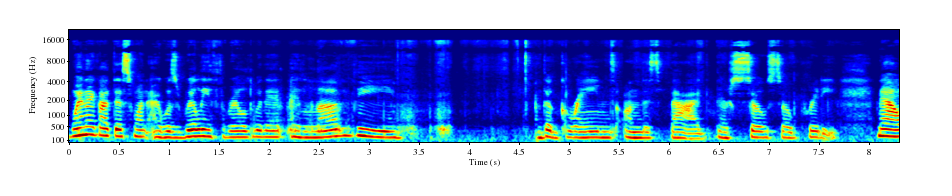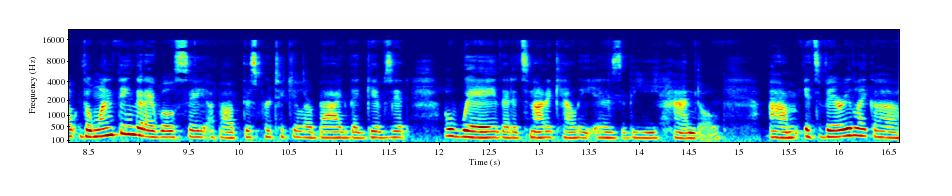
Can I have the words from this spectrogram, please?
when I got this one, I was really thrilled with it. I love the the grains on this bag. They're so, so pretty. Now, the one thing that I will say about this particular bag that gives it away that it's not a Kelly is the handle. Um, it's very like a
